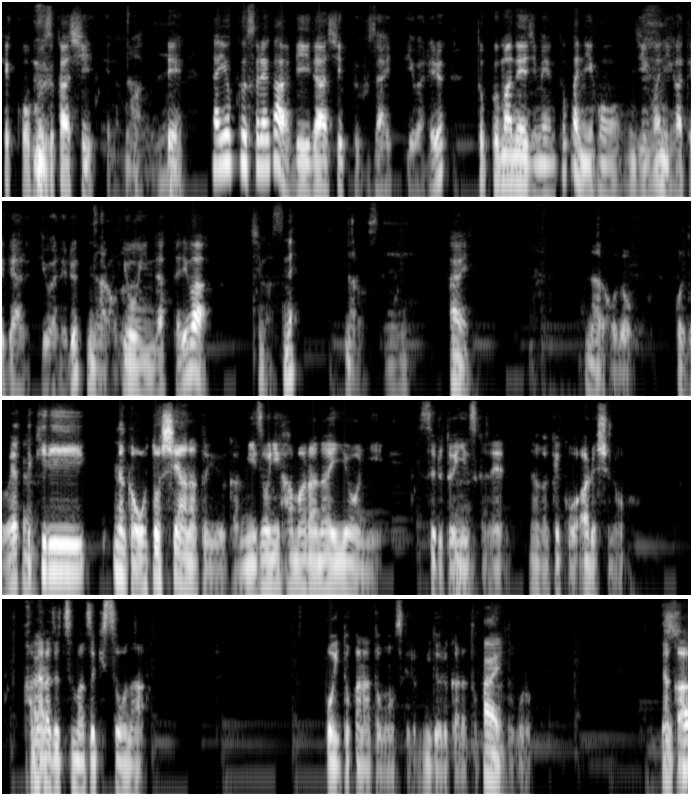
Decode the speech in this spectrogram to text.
結構難しいっていうのもあって、うんよくそれがリーダーシップ不在って言われる、トップマネージメントが日本人は苦手であるって言われる。要因だったりはしますね。なるほどね。はい。なるほど。これどうやって切り、なんか落とし穴というか、溝にはまらないようにするといいんですかね。なんか結構ある種の、必ずつまずきそうなポイントかなと思うんですけど、ミドルからトップのところ。なんか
